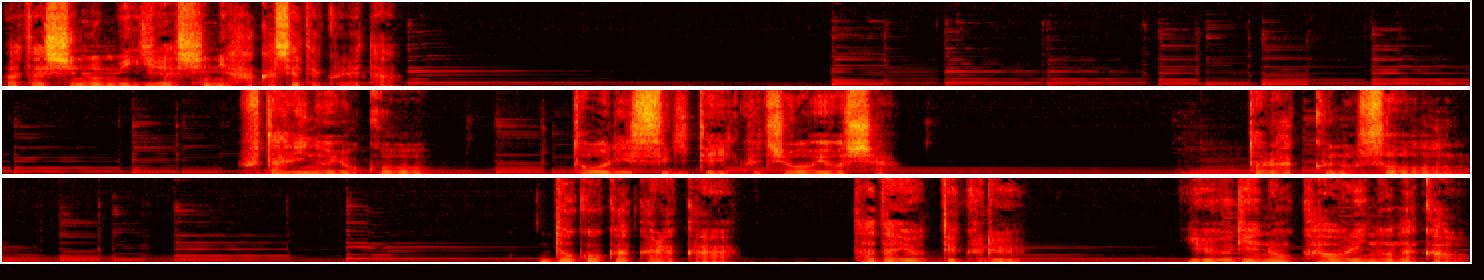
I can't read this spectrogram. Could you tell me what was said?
私の右足に履かせてくれた。二人の横を通り過ぎていく乗用車。トラックの騒音。どこかからか漂ってくる夕げの香りの中を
